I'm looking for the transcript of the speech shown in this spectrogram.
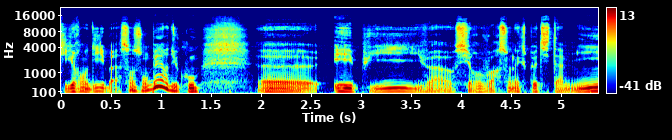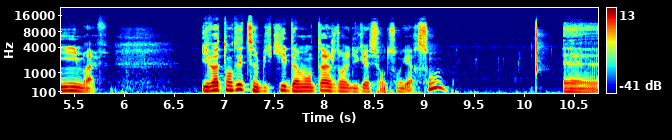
qui grandit bah, sans son père du coup. Euh, et puis il va aussi revoir son ex-petite amie, bref. Il va tenter de s'impliquer davantage dans l'éducation de son garçon. Euh,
